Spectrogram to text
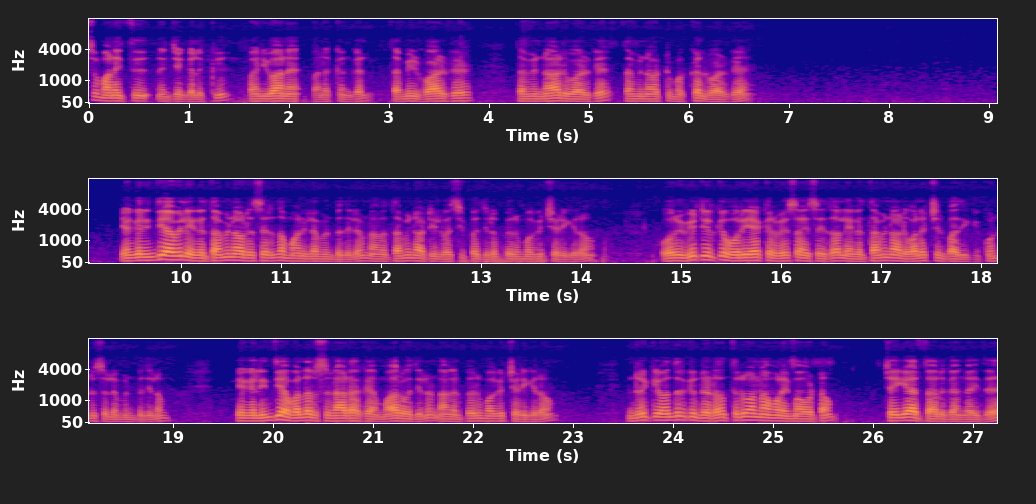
பேசும் அனைத்து நெஞ்சங்களுக்கு பணிவான வணக்கங்கள். தமிழ் வாழ்க தமிழ்நாடு வாழ்க தமிழ்நாட்டு மக்கள் வாழ்க. எங்கள் இந்தியாவில் எங்கள் தமிழ்நாடு சிறந்த மாநிலம் என்பதிலும் நாங்கள் தமிழ்நாட்டில் வசிப்பதிலும் பெரும் மகிழ்ச்சி அடைகிறோம். ஒரு வீட்டிற்கு ஒரு ஏக்கர் விவசாயம் செய்தால் எங்கள் தமிழ்நாடு வளர்ச்சியின் பாதைக்கு கொண்டு செல்லும் என்பதிலும் எங்கள் இந்தியா வல்லரசு நாடாக மாறுவதிலும் நாங்கள் பெரும் மகிழ்ச்சி அடைகிறோம். இன்றைக்கு வந்திருக்கின்ற இடம் திருவண்ணாமலை மாவட்டம் செய்யார் தாலுக்காங்க இது.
